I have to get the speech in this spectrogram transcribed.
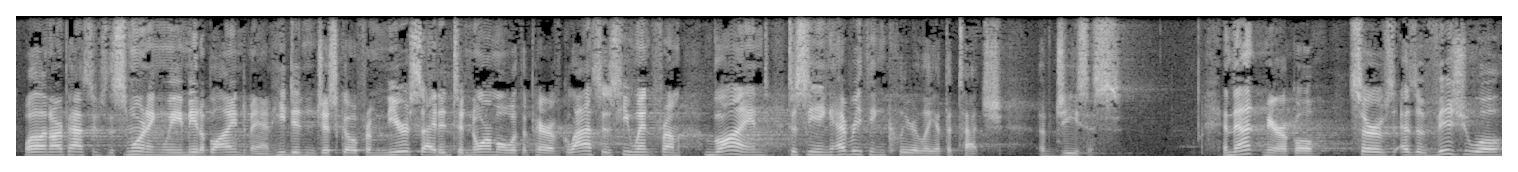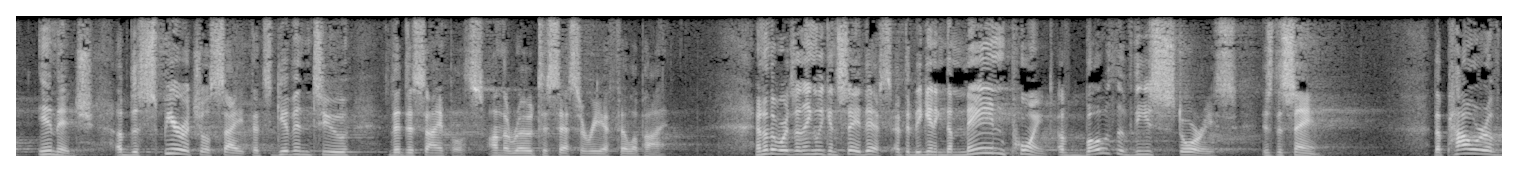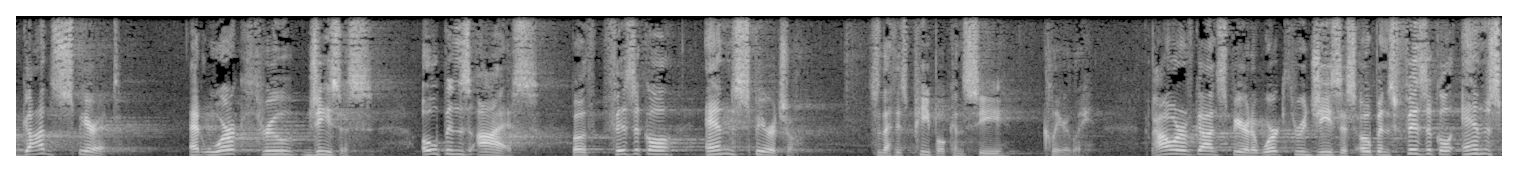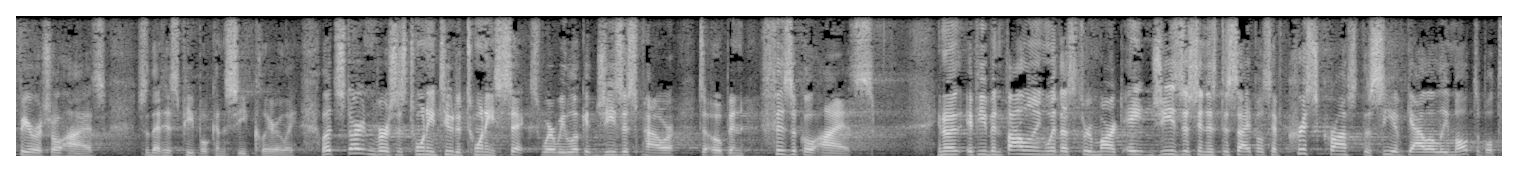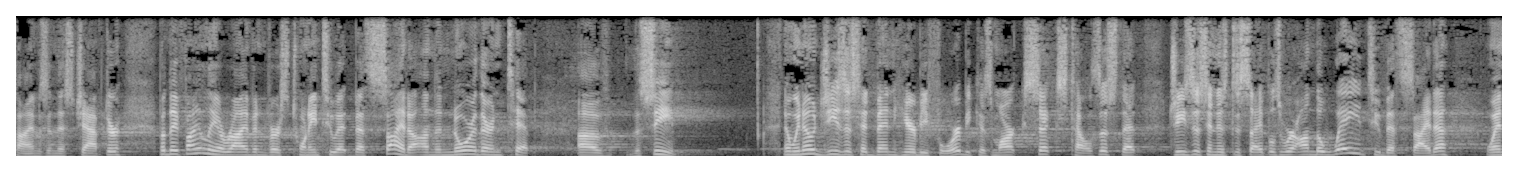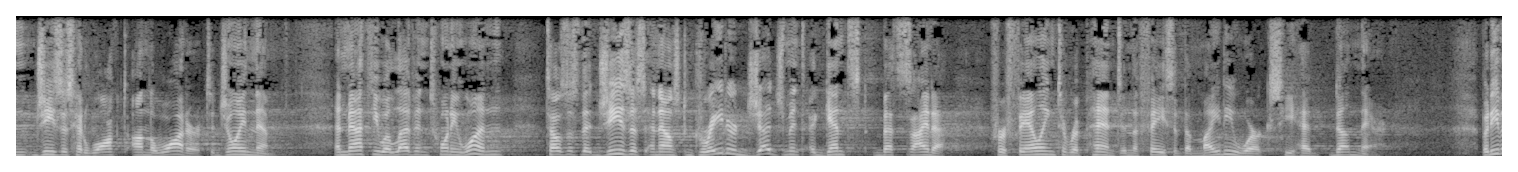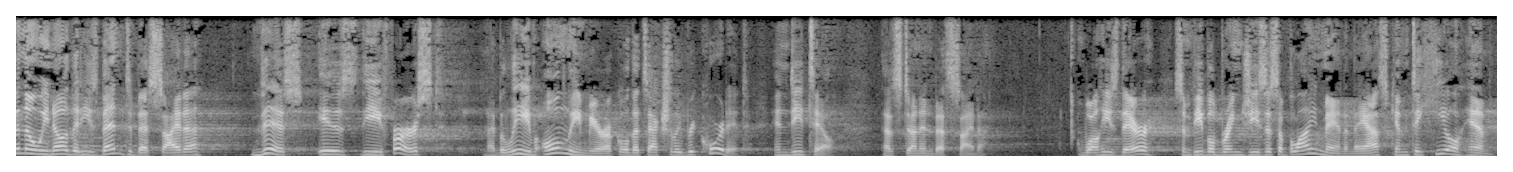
Well, in our passage this morning, we meet a blind man. He didn't just go from nearsighted to normal with a pair of glasses. He went from blind to seeing everything clearly at the touch of Jesus. And that miracle serves as a visual image of the spiritual sight that's given to the disciples on the road to Caesarea Philippi. In other words, I think we can say this at the beginning. The main point of both of these stories is the same the power of God's Spirit at work through Jesus opens eyes, both physical and spiritual, so that his people can see clearly. The power of God's Spirit at work through Jesus opens physical and spiritual eyes so that his people can see clearly. Let's start in verses 22 to 26, where we look at Jesus' power to open physical eyes. You know, if you've been following with us through Mark 8, Jesus and his disciples have crisscrossed the Sea of Galilee multiple times in this chapter, but they finally arrive in verse 22 at Bethsaida on the northern tip of the sea. Now we know Jesus had been here before because Mark 6 tells us that Jesus and his disciples were on the way to Bethsaida when Jesus had walked on the water to join them. And Matthew 11, 21 tells us that Jesus announced greater judgment against Bethsaida for failing to repent in the face of the mighty works he had done there. But even though we know that he's been to Bethsaida, this is the first, and I believe only miracle that's actually recorded in detail that's done in Bethsaida. While he's there, some people bring Jesus a blind man and they ask him to heal him.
